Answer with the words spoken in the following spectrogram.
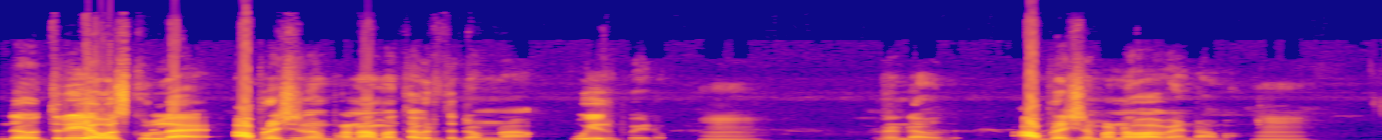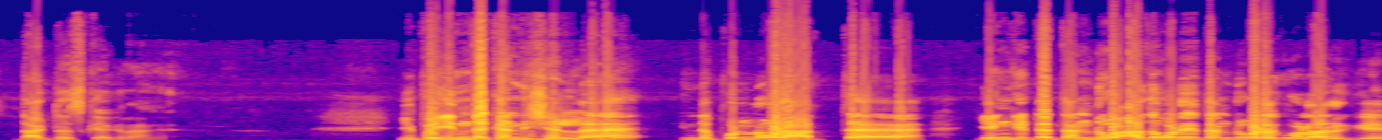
இந்த த்ரீ ஹவர்ஸ்க்குள்ளே ஆப்ரேஷன் பண்ணாமல் தவிர்த்துட்டோம்னா உயிர் போயிடும். ரெண்டாவது ஆப்ரேஷன் பண்ணவா வேண்டாமா? டாக்டர்ஸ் கேட்குறாங்க இப்போ இந்த கண்டிஷனில் இந்த பொண்ணோட அத்தை எங்கிட்ட தண்டு அதோடைய தண்டுவட கோளாறுக்கு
